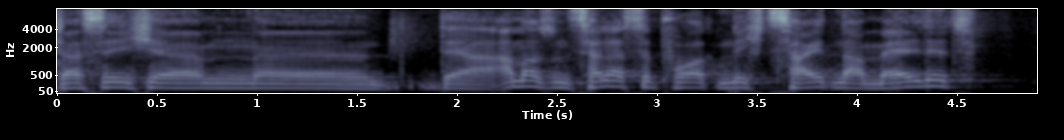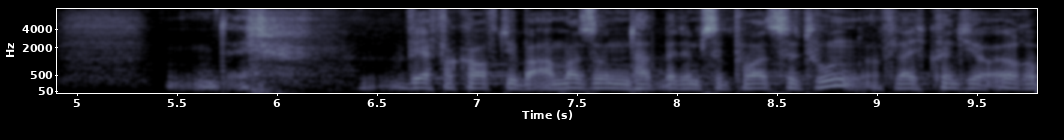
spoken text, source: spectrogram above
Dass sich ähm, äh, der Amazon Seller Support nicht zeitnah meldet, wer verkauft über Amazon und hat mit dem Support zu tun. Vielleicht könnt ihr eure,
